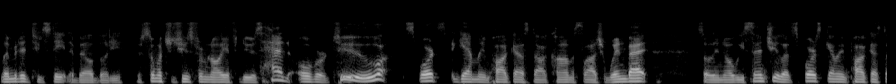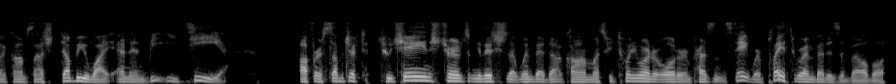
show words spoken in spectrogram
limited to state availability. There's so much to choose from, and all you have to do is head over to sportsgamblingpodcast.com slash wynnbet so they know we sent you. That's sportsgamblingpodcast.com slash W-Y-N-N-B-E-T. Offer subject to change. Terms and conditions at wynnbet.com. Must be 21 or older and present in the state where playthrough WynnBet is available.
